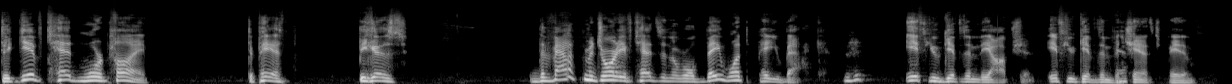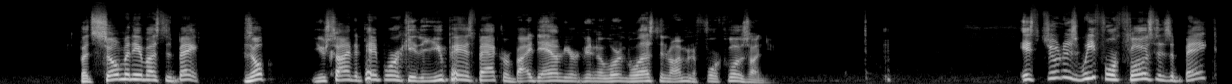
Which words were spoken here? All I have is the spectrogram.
to give Tedd more time to pay us? Because the vast majority of Teds in the world, they want to pay you back Mhm. if you give them the option, if you give them the Yeah. chance to pay them. But so many of us as bank, nope. You sign the paperwork, either you pay us back or by damn, you're going to learn the lesson or I'm going to foreclose on you. As soon as we foreclose as a bank,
